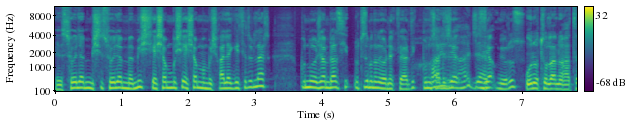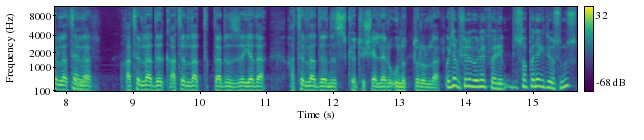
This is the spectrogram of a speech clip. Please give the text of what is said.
E, söylenmişi söylenmemiş, yaşanmışı yaşanmamış hale getirirler. Bunu hocam biraz hipnotizmadan örnek verdik. Bunu Hayır, sadece hayır. biz yapmıyoruz. Unutulanı hatırlatırlar. Evet. Hatırladık, hatırlattıklarınızı ya da hatırladığınız kötü şeyleri unuttururlar. Hocam şöyle bir örnek vereyim. Bir sohbete gidiyorsunuz.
